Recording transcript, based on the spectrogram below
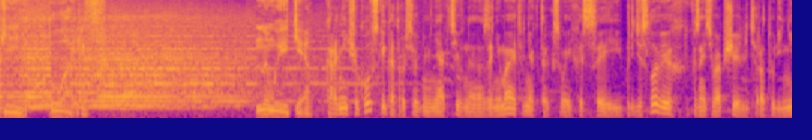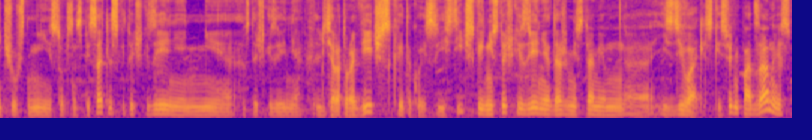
Стаховский лайф на маяке. Корней Чуковский, который сегодня меня активно занимает в некоторых своих эссе и предисловиях, как вы знаете, вообще литературе не чужд ни, собственно, с писательской точки зрения, ни с точки зрения литературоведческой, такой эссеистической, ни с точки зрения даже местами э, издевательской. Сегодня под занавес,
